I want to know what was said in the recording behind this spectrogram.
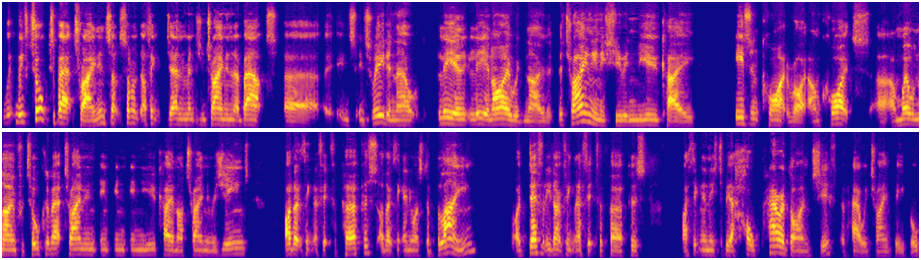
we, have talked about training. So, someone, I think Jan mentioned training about uh, in, in Sweden. Now, Lee, Lee and I would know that the training issue in the UK isn't quite right. I'm quite, uh, I'm well known for talking about training in, in, in the UK and our training regimes. I don't think they're fit for purpose. I don't think anyone's to blame, but I definitely don't think they're fit for purpose. I think there needs to be a whole paradigm shift of how we train people.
